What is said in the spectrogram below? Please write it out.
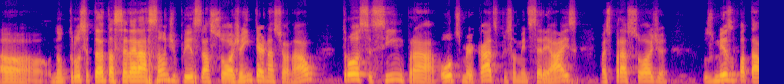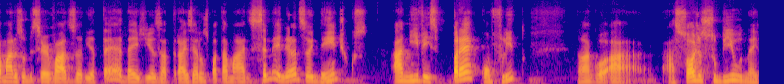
uh, não trouxe tanta aceleração de preços da soja internacional, trouxe sim para outros mercados, principalmente cereais, mas para a soja, os mesmos patamares observados ali até 10 dias atrás eram os patamares semelhantes ou idênticos a níveis pré-conflito. Então, agora, a soja subiu, né,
